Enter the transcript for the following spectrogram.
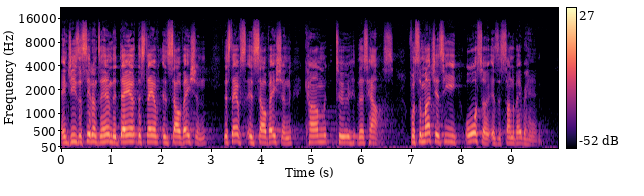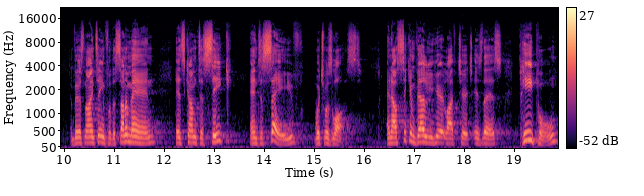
And Jesus said unto him, The day of this day of is salvation, this day of is salvation, come to this house. for so much as he also is the son of Abraham. In verse 19, for the Son of Man has come to seek and to save which was lost. And our second value here at Life Church is this people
